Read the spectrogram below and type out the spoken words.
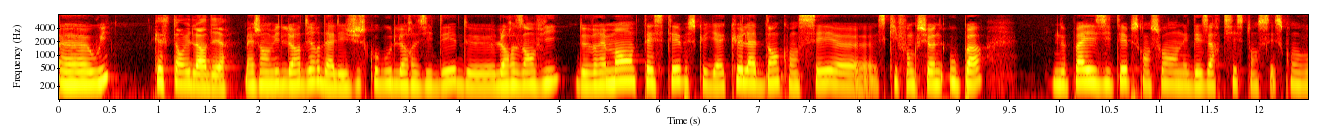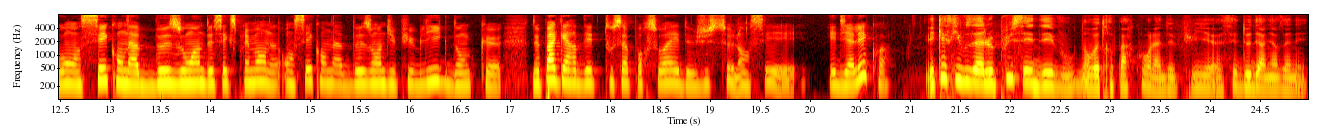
Euh, Oui. Qu'est-ce que tu as envie de leur dire? Bah, J'ai envie de leur dire d'aller jusqu'au bout de leurs idées, de leurs envies, de vraiment tester, parce qu'il n'y a que là-dedans qu'on sait euh, ce qui fonctionne ou pas. Ne pas hésiter, parce qu'en soi, on est des artistes, on sait ce qu'on veut, on sait qu'on a besoin de s'exprimer, on, sait qu'on a besoin du public, donc euh, ne pas garder tout ça pour soi et de juste se lancer et, et d'y aller, quoi. Et qu'est-ce qui vous a le plus aidé, vous, dans votre parcours là, depuis euh, ces deux dernières années?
